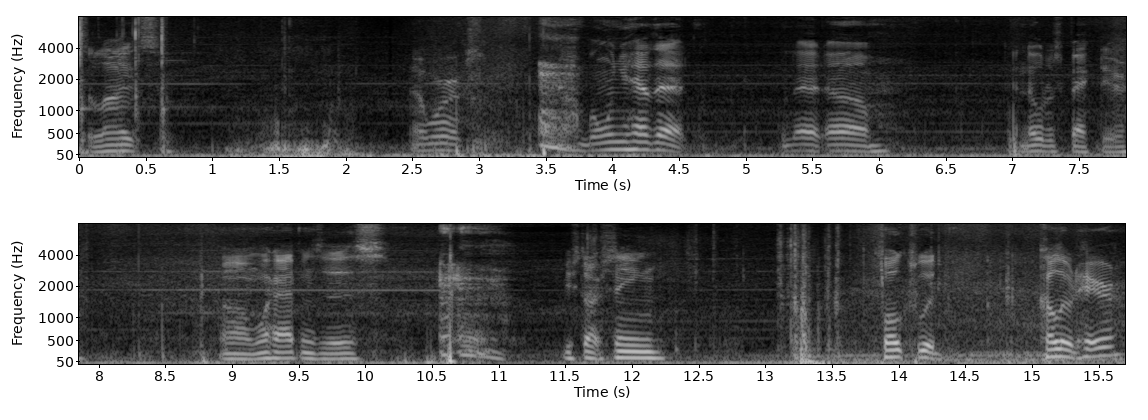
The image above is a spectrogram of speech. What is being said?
that's the lights. That works. but when you have that that um that notice back there, um what happens is you start seeing folks with colored hair,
